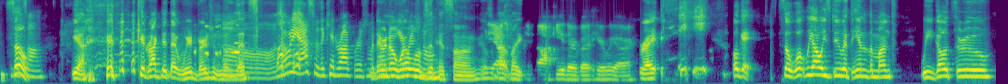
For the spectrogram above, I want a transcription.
good So, song. Yeah. Kid Rock did that weird version of that. Oh, nobody asked for the Kid Rock version. But there were no The werewolves in his song. It was yeah, about like rock either, but here we are. right? okay. So what we always do at the end of the month, we go through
